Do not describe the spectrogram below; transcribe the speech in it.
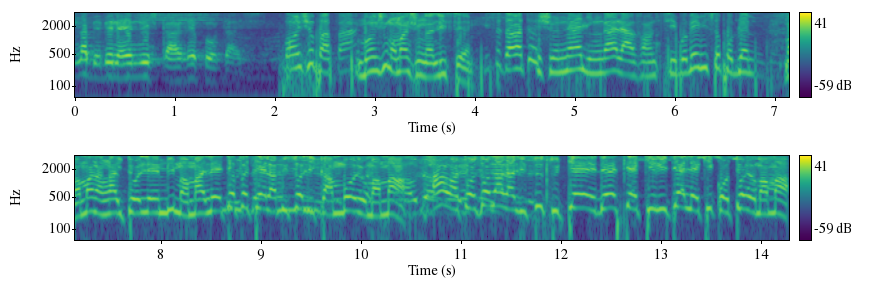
na bebe na ye nushka reportage Bonjour papa. Bonjour maman journaliste. Biso tala ta journal ingala aventure. Bobe biso problème. Maman na ngai tolembi maman lete fete la biso likambo yo maman. Awa tozola la lisusu te de sécurité leki koto yo maman.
